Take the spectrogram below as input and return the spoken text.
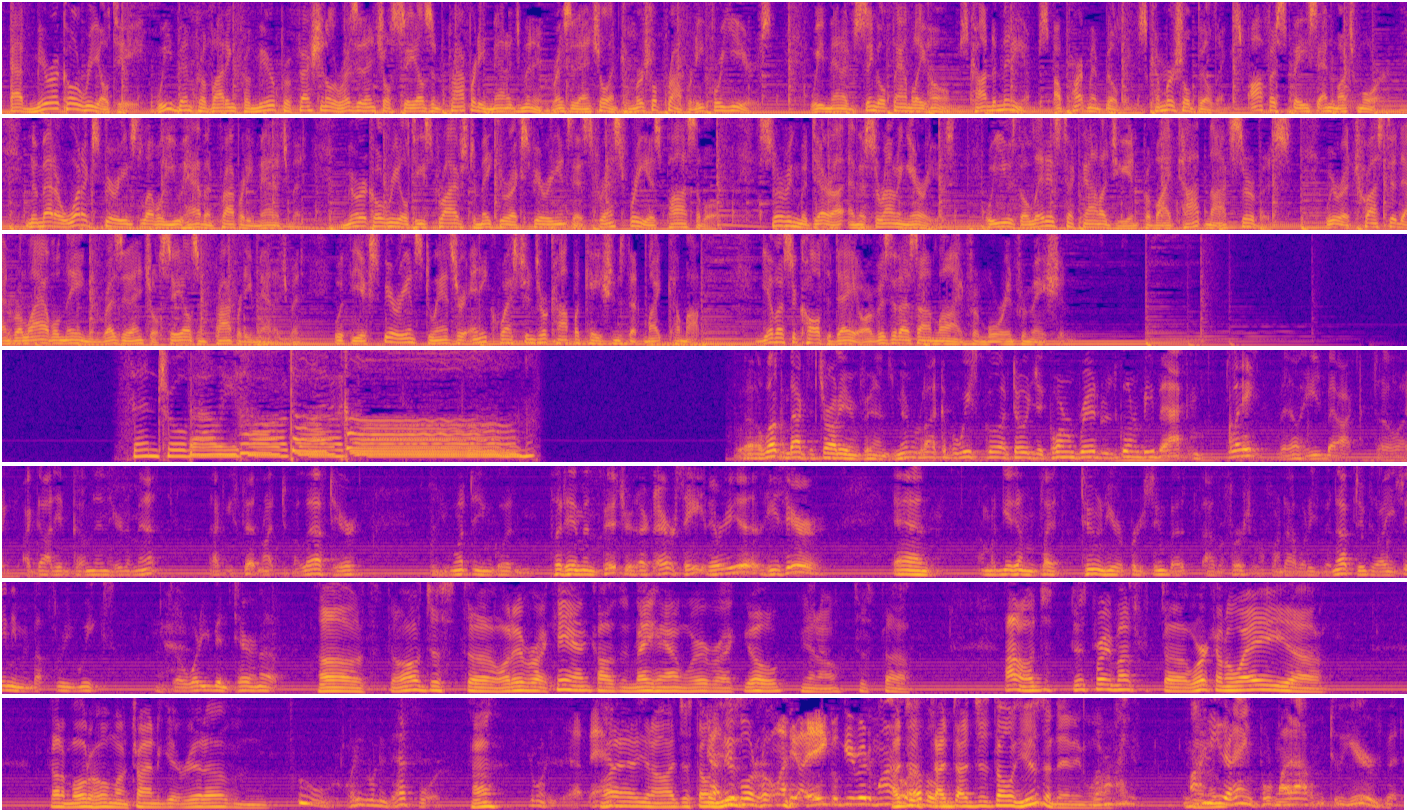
At Miracle Realty, we've been providing premier professional residential sales and property management in residential and commercial property for years. We manage single family homes, condominiums, apartment buildings, commercial buildings, office space, and much more. No matter what experience level you have in property management, Miracle Realty strives to make your experience as stress free as possible. Serving Madera and the surrounding areas, we use the latest technology and provide top notch service. We're a trusted and reliable name in residential sales and property management with the experience to answer any questions or complications that might come up. Give us a call today or visit us online for more information. CentralValleyTalk.com. Well, welcome back to Charlie and Friends. Remember, like a couple weeks ago, I told you Cornbread was going to be back and play? Well, he's back. So I, I got him coming in here in a minute. Like he's sitting right to my left here. If you want to, you can go ahead and put him in the picture. There, there, see, there he is. He's here. And I'm going to get him to play a tune here pretty soon, but I was first going to find out what he's been up to because I ain't seen him in about three weeks. So, what have you been tearing up? Uh, oh, just uh, whatever I can, causing mayhem wherever I go. You know, just uh, I don't know, just just pretty much uh, working away. Uh, got a motorhome I'm trying to get rid of, and Ooh, what are you going to do that for? huh? You want to do that, man? Well, you know, I just don't use. motorhome. I ain't going to get rid of mine. I, I just I. I just don't use it anymore. Well, I, mine either. I ain't pulled mine out in two years, but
